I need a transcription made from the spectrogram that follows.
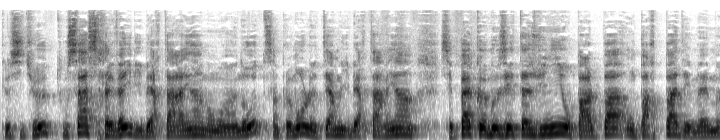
que si tu veux, tout ça se réveille libertarien à un moment ou à un autre. Simplement, le terme libertarien, c'est pas comme aux États-Unis, on parle pas, on part pas des mêmes,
